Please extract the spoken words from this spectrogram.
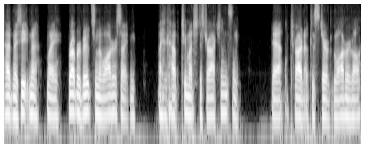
I had my feet in the, my rubber boots in the water, so I can I didn't have too much distractions, and yeah, try not to disturb the water at all.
